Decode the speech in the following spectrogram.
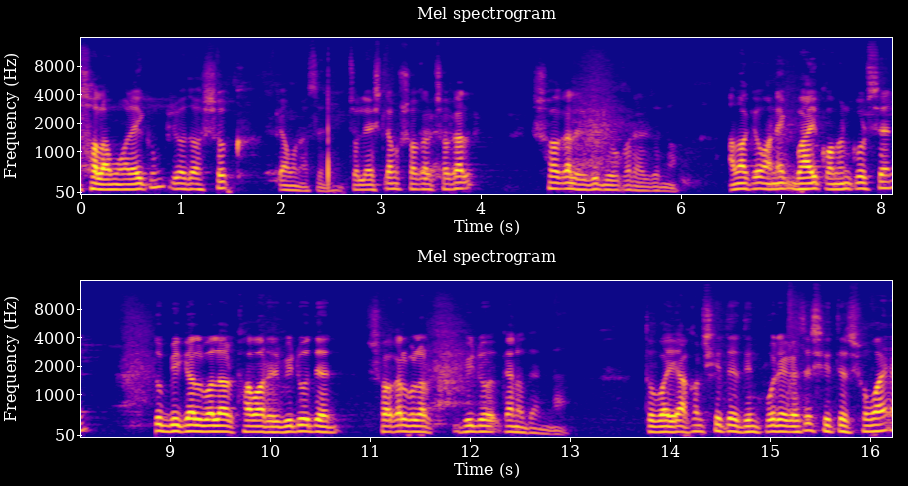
আসসালামু আলাইকুম, প্রিয় দর্শক। কেমন আছেন? চলে আসলাম সকাল সকাল সকালের ভিডিও করার জন্য। আমাকে অনেক ভাই কমেন্ট করছেন, তো বিকালবেলার খাবারের ভিডিও দেন, সকালবেলার ভিডিও কেন দেন না? তো ভাই, এখন শীতের দিন পড়ে গেছে, শীতের সময়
